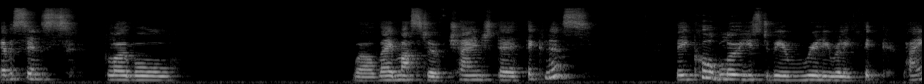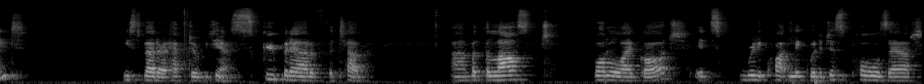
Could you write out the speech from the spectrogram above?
Ever since Global, well, they must have changed their thickness. The Cool Blue used to be a really, really thick paint. Used to be able to have to, you know, scoop it out of the tub. Um, but the last bottle I got, it's really quite liquid. It just pours out.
